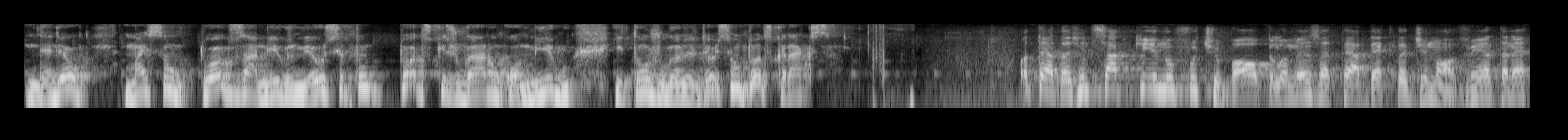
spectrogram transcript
entendeu? Mas são todos amigos meus, todos que jogaram comigo e estão jogando, então, são todos craques. Ô Teto, a gente sabe que no futebol, pelo menos até a década de 90, né?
